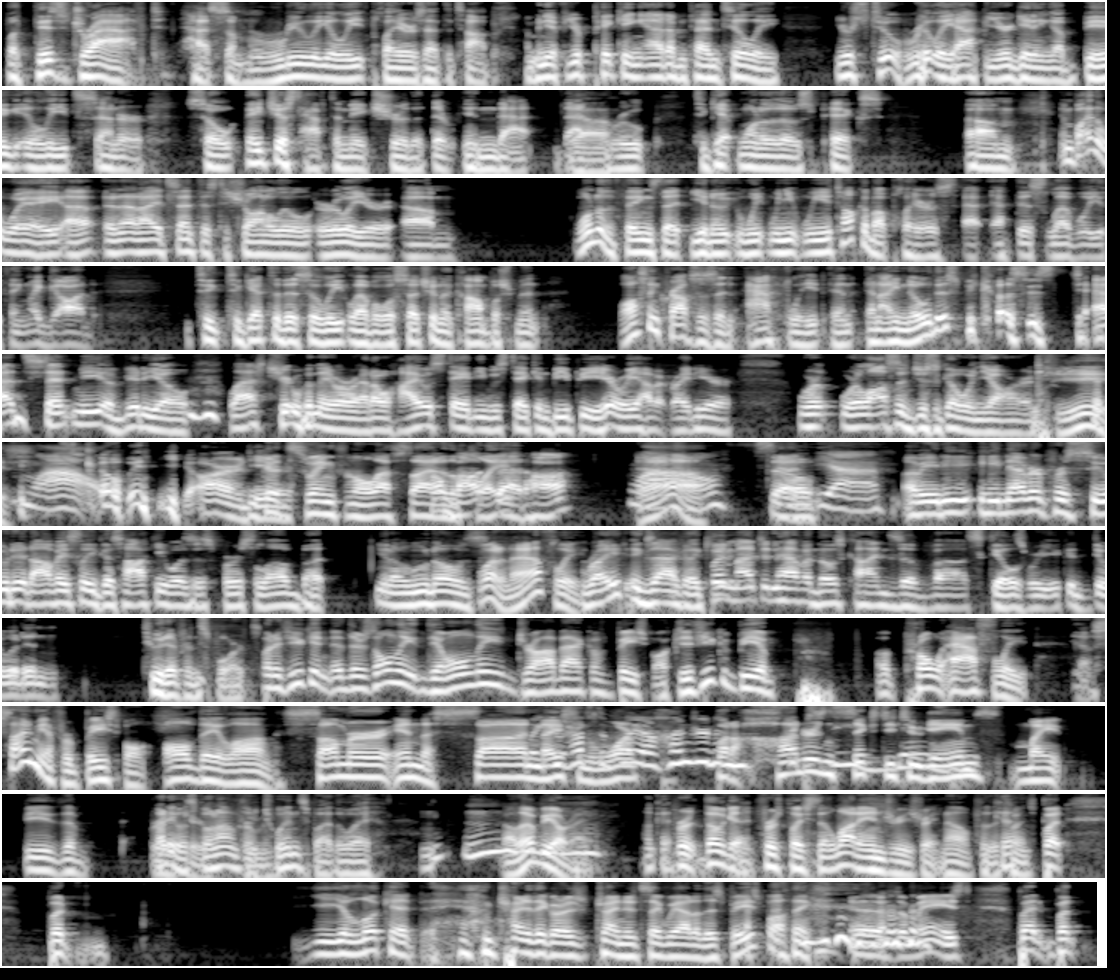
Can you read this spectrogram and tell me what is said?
But this draft has some really elite players at the top. I mean, if you're picking Adam Fantilli, you're still really happy you're getting a big elite center. So they just have to make sure that they're in that that Yeah. group to get one of those picks. Um, and by the way, uh, and, and I had sent this to Sean a little earlier. Um, one of the things that you know when, when you when you talk about players at, at this level, you think, my God, to to get to this elite level is such an accomplishment. Lawson Crouse is an athlete, and and I know this because his dad sent me a video last year when they were at Ohio State. He was taking BP. Here we have it right here, where where Lawson's just going yard, Jeez. Wow. going yard here. Good swing from the left side How of the about plate. that, huh? Wow. So Yeah. I mean, he he never pursued it, obviously, because hockey was his first love. But you know, who knows? What an athlete. Right? Exactly. Can But- you imagine having those kinds of uh, skills where you could do it in two different sports? But if you can, there's only the only drawback of baseball because if you could be a, a pro athlete, Yeah. sign me up for baseball all day long. Summer in the sun, But nice you have and to warm. play 160 But 162 games. might be the. Buddy, what's going on with for your twins, by the way? oh, they'll be all right. Okay. For, they'll get Okay. first place. A lot of injuries right now for the Okay. Twins, but but you look at. I'm trying to think. What I was trying to segue out of this baseball thing. I was amazed, but but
